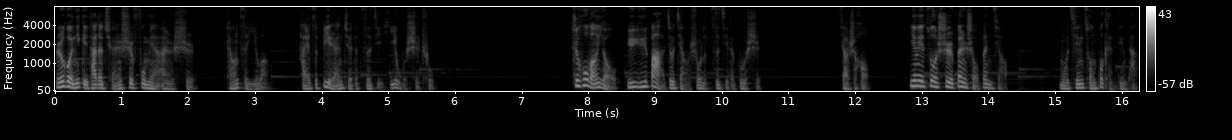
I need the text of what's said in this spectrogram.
如果你给他的全是负面暗示，长此以往，孩子必然觉得自己一无是处。知乎网友“鱼鱼爸”就讲述了自己的故事。小时候，因为做事笨手笨脚，母亲从不肯定他，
